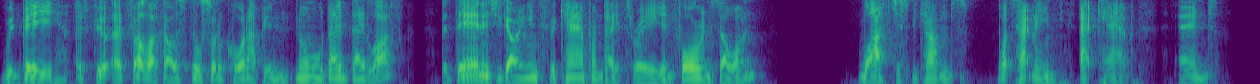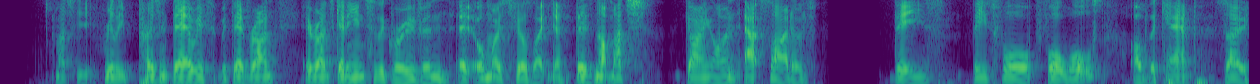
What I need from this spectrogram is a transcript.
would be it feel it felt like I was still sort of caught up in normal day to day life. But then as you're going into the camp on day three and four and so on, life just becomes what's happening at camp and much really present there with with everyone. Everyone's getting into the groove, and it almost feels like there's not much going on outside of these these four four walls of the camp. So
